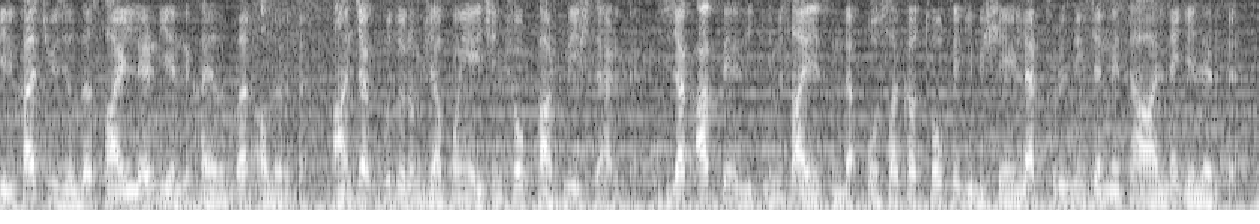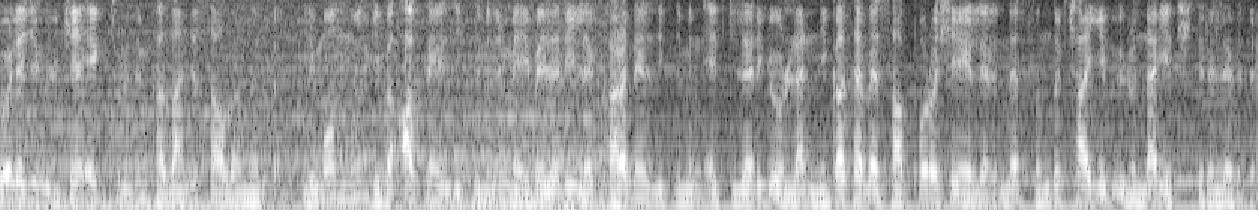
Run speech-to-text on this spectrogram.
Birkaç yüzyılda sahillerin yerini kayalıklar alırdı. Ancak bu durum Japonya için çok farklı işlerdi. Sıcak Akdeniz iklimi sayesinde Osaka, Tokyo gibi şehirler turizm cenneti haline gelirdi. Böylece ülkeye ek turizm kazancı sağlanırdı. Limon, muz gibi Akdeniz ikliminin meyveleriyle Karadeniz ikliminin etkileri görülen Niigata ve Sapporo şehirlerinde fındık, çay gibi ürünler yetiştirilirdi.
